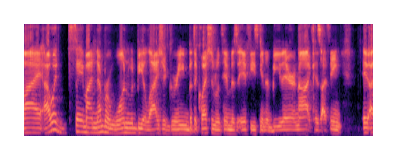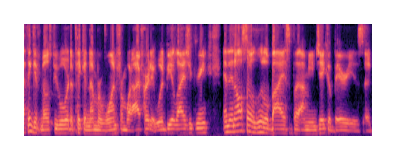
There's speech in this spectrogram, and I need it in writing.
my, I would say my number one would be Elijah Green. But the question with him is if he's going to be there or not, because I think. I think if most people were to pick a number one, from what I've heard, it would be Elijah Green. And then also a little biased, but I mean Jacob Berry is a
